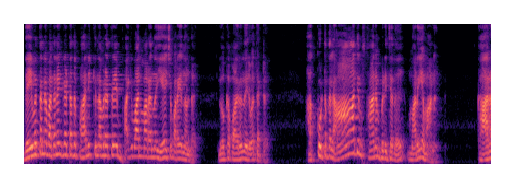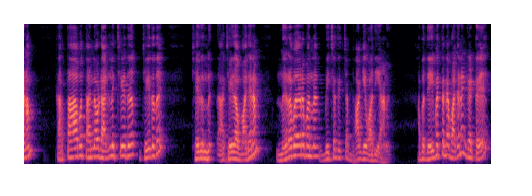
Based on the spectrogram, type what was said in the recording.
ദൈവത്തിന്റെ വചനം കേട്ടത് പാലിക്കുന്നവരത്രയും ഭാഗ്യവാന്മാർ എന്ന് യേശു പറയുന്നുണ്ട്. ലൂക്ക പതിനൊന്ന് ഇരുപത്തെട്ട്. അക്കൂട്ടത്തിൽ ആദ്യം സ്ഥാനം പിടിച്ചത് മറിയമാണ്. കാരണം കർത്താവ് തന്നോട് അരുളി ചെയ്ത് ചെയ്തത് ചെയ്ത് ചെയ്ത വചനം നിറവേറുമെന്ന് വിശ്വസിച്ച ഭാഗ്യവാദിയാണ്. അപ്പോൾ ദൈവത്തിന്റെ വചനം കേട്ട്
